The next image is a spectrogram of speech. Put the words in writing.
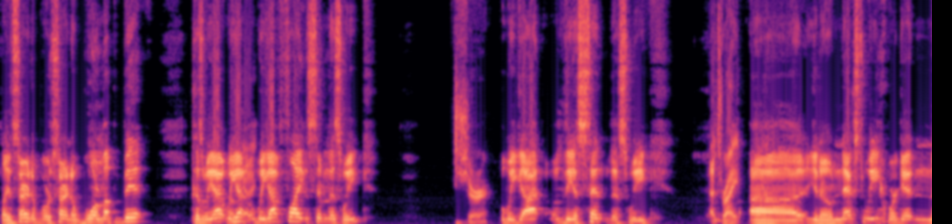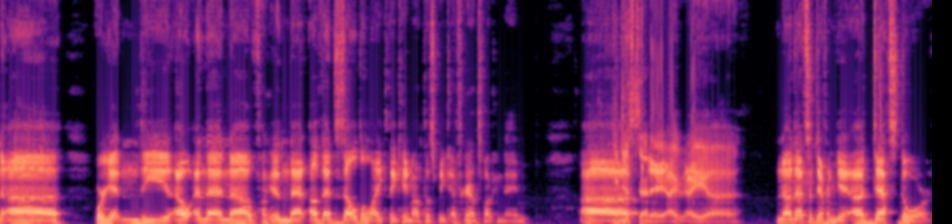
Like it's starting to we're starting to warm up a bit because we got we Okay. got we got flight sim this week. Sure, We got the ascent this week. that's right. Uh, you know, next week we're getting uh We're getting the oh, and then uh, fucking that uh, that Zelda like thing came out this week. I forgot its fucking name. Uh, you just said it. I, I uh, no, that's a different game. Uh, Death's Door,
